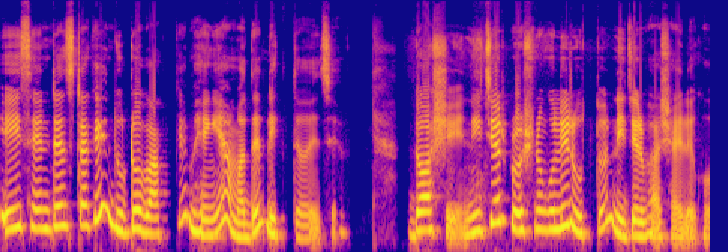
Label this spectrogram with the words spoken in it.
এই সেন্টেন্সটাকেই দুটো বাক্যে ভেঙে আমাদের লিখতে হয়েছে। দশে, নিচের প্রশ্নগুলির উত্তর নিজের ভাষায় লেখো।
